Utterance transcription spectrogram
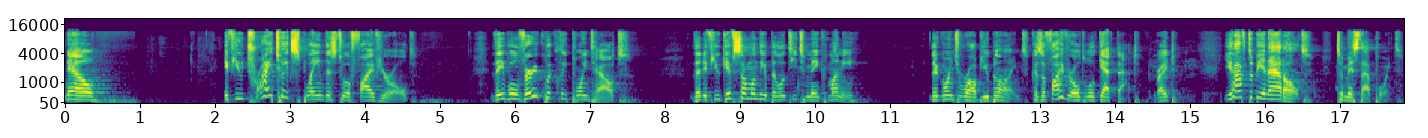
Now, if you try to explain this to a five year old, they will very quickly point out that if you give someone the ability to make money, they're going to rob you blind. Because a five year old will get that, right? You have to be an adult to miss that point.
